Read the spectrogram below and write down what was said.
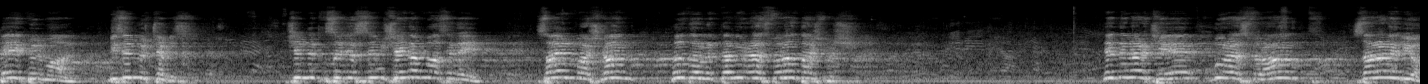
Beytülmal, bizim bütçemiz. Şimdi kısaca size bir şeyden bahsedeyim. Sayın Başkan Hıdırlık'ta bir restoran açmış. Dediler ki bu restoran zarar ediyor.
